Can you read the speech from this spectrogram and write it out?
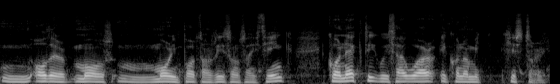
mm, other most, more important reasons, I think, connected with our economic history.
